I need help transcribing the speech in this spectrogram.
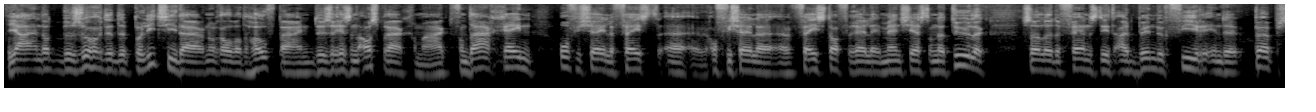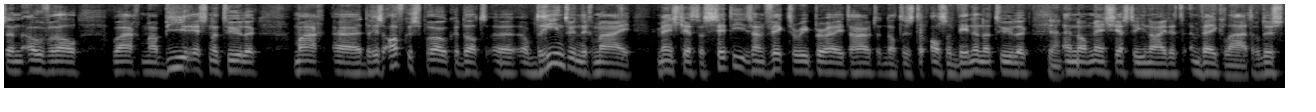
Ja, en dat bezorgde de politie daar nogal wat hoofdpijn. Dus er is een afspraak gemaakt. Vandaag geen officiële, feest, uh, officiële uh, feesttaferelen in Manchester. Natuurlijk zullen de fans dit uitbundig vieren in de pubs en overal waar maar bier is natuurlijk. Maar uh, er is afgesproken dat uh, op 23 mei Manchester City zijn victory parade houdt. En dat is de, als ze winnen natuurlijk. Ja. En dan Manchester United een week later. Dus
